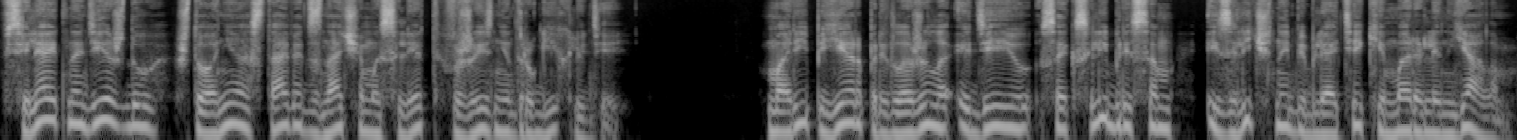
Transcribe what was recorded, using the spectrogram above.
вселяет надежду, что они оставят значимый след в жизни других людей. Мари Пьер предложила идею с экслибрисом из личной библиотеки Мэрилин Ялом,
